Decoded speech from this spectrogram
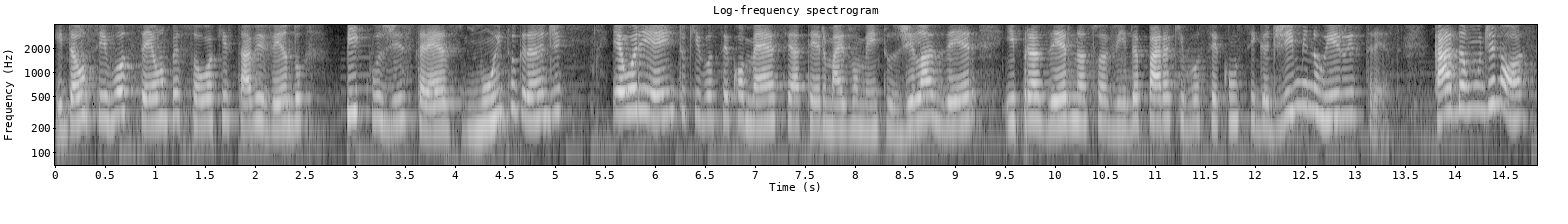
Então, se você é uma pessoa que está vivendo picos de estresse muito grande, eu oriento que você comece a ter mais momentos de lazer e prazer na sua vida para que você consiga diminuir o estresse. Cada um de nós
